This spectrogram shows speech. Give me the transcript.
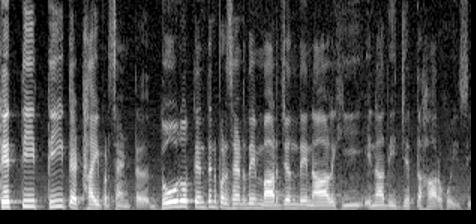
33 30 ਤੇ 28% 2 2 3 3% ਦੇ ਮਾਰਜਨ ਦੇ ਨਾਲ ਹੀ ਇਹਨਾਂ ਦੀ ਜਿੱਤ ਹਾਰ ਹੋਈ ਸੀ।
